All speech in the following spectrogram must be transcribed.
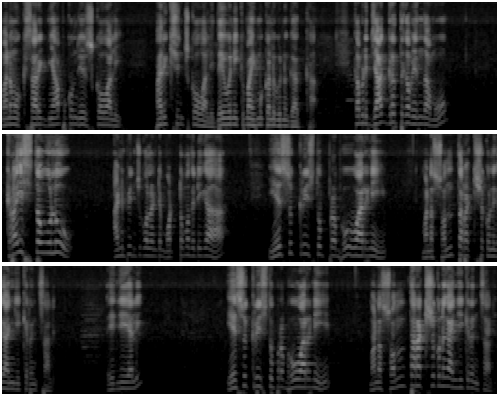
మనం ఒకసారి జ్ఞాపకం చేసుకోవాలి పరీక్షించుకోవాలి. దేవునికి మహిమ కలుగును గక్క కాబట్టి జాగ్రత్తగా విందాము. క్రైస్తవులు అనిపించుకోవాలంటే మొట్టమొదటిగా యేసుక్రీస్తు ప్రభు వారిని మన సొంత రక్షకునిగా అంగీకరించాలి. ఏం చేయాలి? యేసుక్రీస్తు ప్రభు వారిని మన సొంత రక్షకునిగా అంగీకరించాలి.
